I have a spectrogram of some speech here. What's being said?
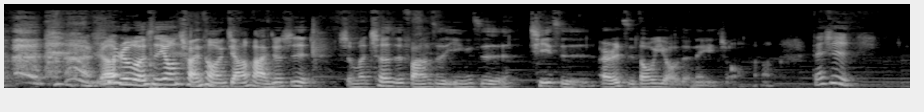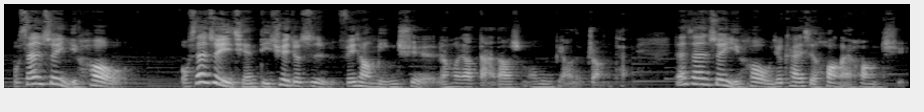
然后如果是用传统的讲法，就是什么车子、房子、银子、妻子、儿子都有的那一种。但是，我三十岁以后，我三十岁以前的确就是非常明确，然后要达到什么目标的状态。但三十岁以后，我就开始晃来晃去，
